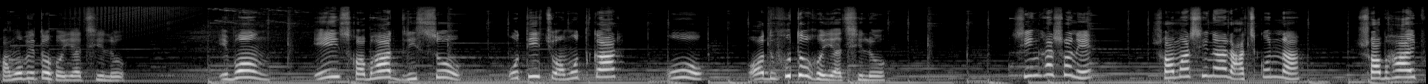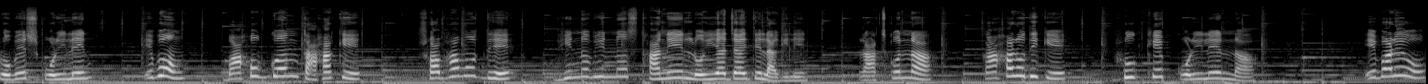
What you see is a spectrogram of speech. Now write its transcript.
সমবেত হইয়াছিল এবং এই সভার দৃশ্য অতি চমৎকার ও অদ্ভুত হইয়াছিল। সিংহাসনে সমাসীনা রাজকন্যা সভায় প্রবেশ করিলেন এবং বাহকগণ তাহাকে সভা মধ্যে ভিন্ন ভিন্ন স্থানে লইয়া যাইতে লাগিলেন। রাজকন্যা কাহারও দিকে ভ্রুক্ষেপ করিলেন না। এবারেও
